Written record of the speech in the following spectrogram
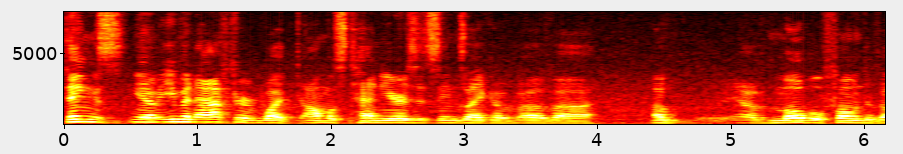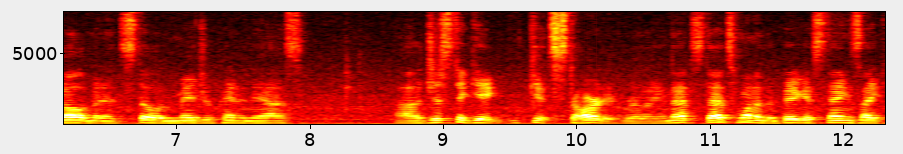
things you know even after what almost 10 years it seems like of of, uh, of of mobile phone development it's still a major pain in the ass uh, just to get get started really. And that's that's one of the biggest things like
